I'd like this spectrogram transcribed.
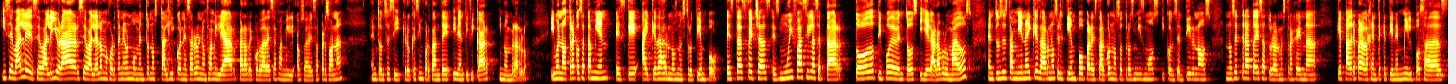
Y se vale, se vale llorar, se vale a lo mejor tener un momento nostálgico en esa reunión familiar para recordar a esa familia, o sea, a esa persona. Entonces sí, creo que es importante identificar y nombrarlo. Y bueno, otra cosa también es que hay que darnos nuestro tiempo. Estas fechas es muy fácil aceptar todo tipo de eventos y llegar abrumados. Entonces también hay que darnos el tiempo para estar con nosotros mismos y consentirnos. No se trata de saturar nuestra agenda. Qué padre para la gente que tiene mil posadas.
